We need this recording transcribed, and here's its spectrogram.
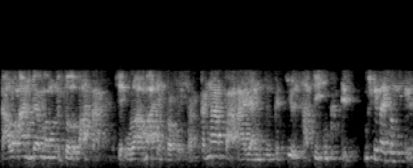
Kalau Anda memang betul pakar, si ulama, si profesor, kenapa ayam itu kecil, sapi itu gede? Mesti ra mikir.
